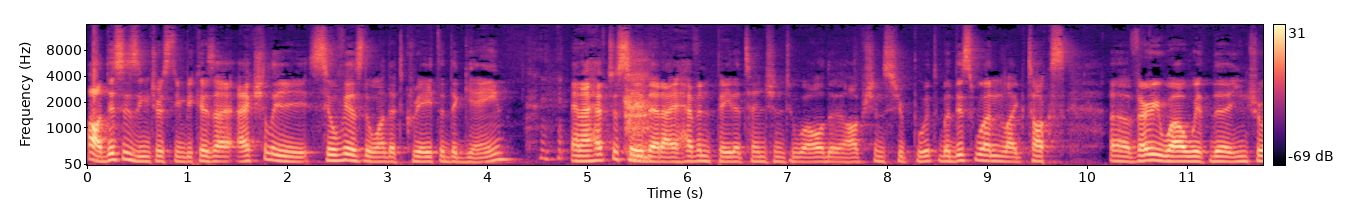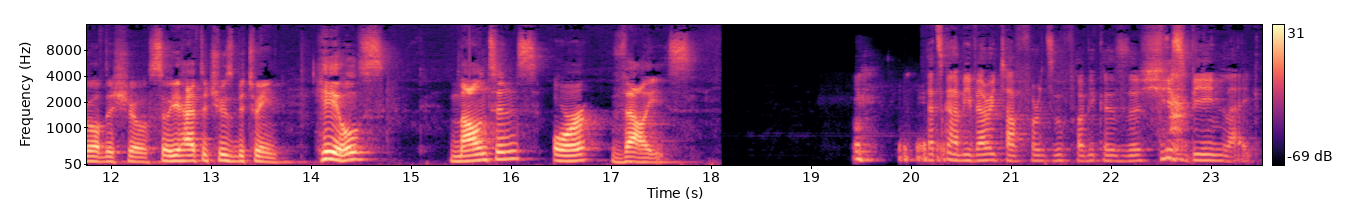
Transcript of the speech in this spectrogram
Oh, this is interesting because I actually Silvia is the one that created the game, and I have to say that I haven't paid attention to all the options she put, but this one like talks uh, very well with the intro of the show. So you have to choose between hills, mountains, or valleys. That's gonna be very tough for Zufa because uh, she's been like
